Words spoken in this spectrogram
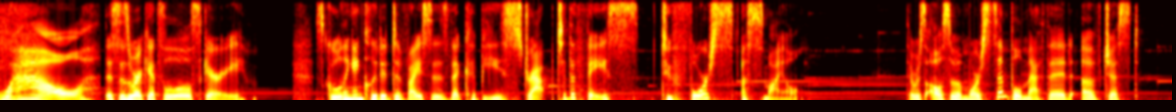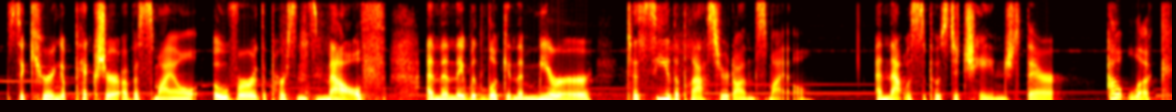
Wow. This is where it gets a little scary. Schooling included devices that could be strapped to the face to force a smile. There was also a more simple method of just securing a picture of a smile over the person's mouth, and then they would look in the mirror to see the plastered on smile. And that was supposed to change their outlook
